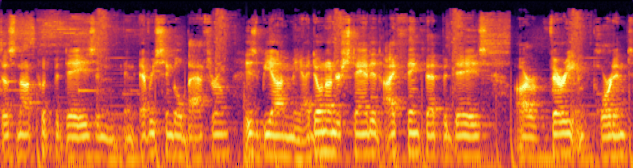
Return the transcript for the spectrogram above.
does not put bidets in, in every single bathroom is beyond me. I don't understand it. I think that bidets are very important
